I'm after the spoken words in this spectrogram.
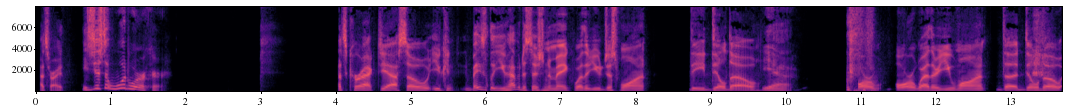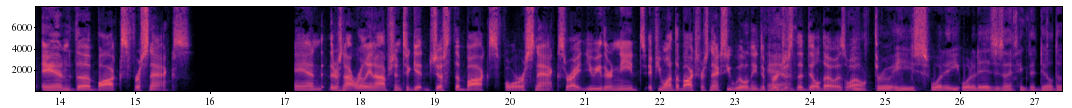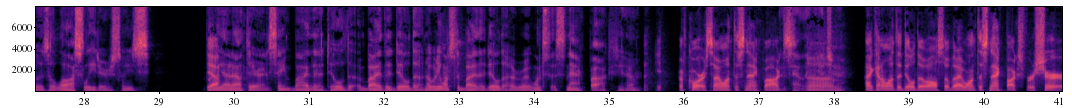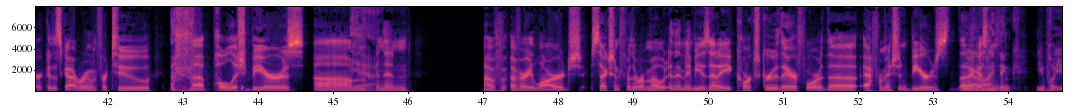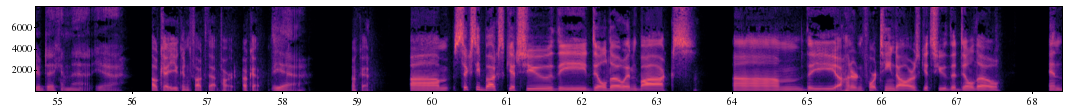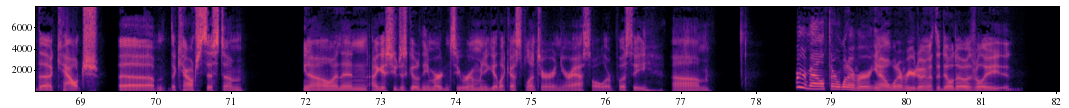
That's right. He's just a woodworker. That's correct. Yeah. So you can basically you have a decision to make whether you just want the dildo Yeah. or or whether you want the dildo and the box for snacks. And there's not really an option to get just the box for snacks, right? You either need if you want the box for snacks, you will need to Yeah. purchase the dildo as well. He through he's what he, what it is is I think the dildo is a loss leader, so he's putting that out there and saying buy the dildo, buy the dildo. Nobody wants to buy the dildo. Everybody wants the snack box, you know. Of course, I want the snack box. That's how they get you. Um, I kind of want the dildo also, but I want the snack box for sure because it's got room for two uh, Polish beers, um, Yeah. and then a, a very large section for the remote, and then maybe is that a corkscrew there for the aforementioned beers? That no, I guess. I I'm- think you put your dick in that. Yeah, okay, you can fuck that part. Okay, yeah. okay. Um, sixty bucks gets you the dildo in box. Um, the one hundred and fourteen dollars gets you the dildo and the couch, um, the couch system. You know, and then I guess you just go to the emergency room when you get like a splinter in your asshole or pussy, um, or your mouth or whatever. You know, whatever you're doing with the dildo is really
